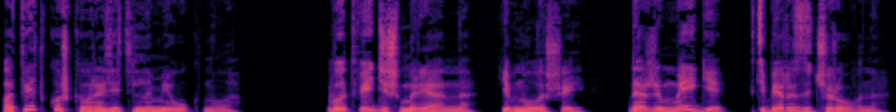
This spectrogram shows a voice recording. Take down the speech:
В ответ кошка выразительно мяукнула. «Вот видишь, Марианна», — кивнула Шей, — «даже Мэгги в тебе разочарована».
